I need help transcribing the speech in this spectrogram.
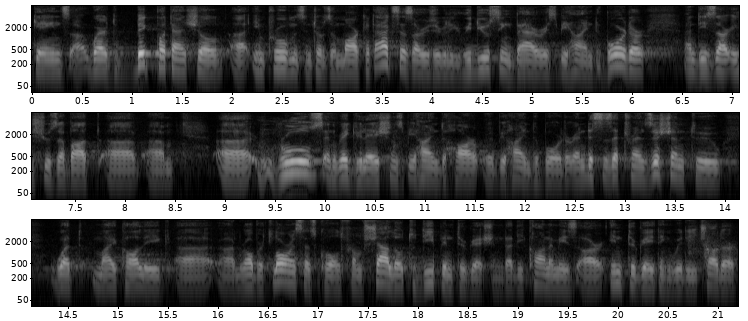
gains, are, where the big potential uh, improvements in terms of market access are usually reducing barriers behind the border, and these are issues about uh, um, uh, rules and regulations behind the, uh, behind the border. And this is a transition to what my colleague um, Robert Lawrence has called from shallow to deep integration, that economies are integrating with each other,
